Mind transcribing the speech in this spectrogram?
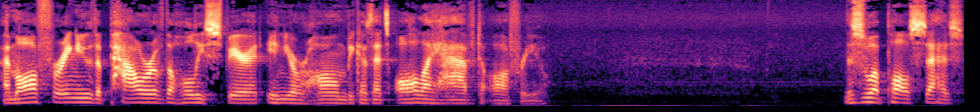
I'm offering you the power of the Holy Spirit in your home because that's all I have to offer you. This is what Paul says.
